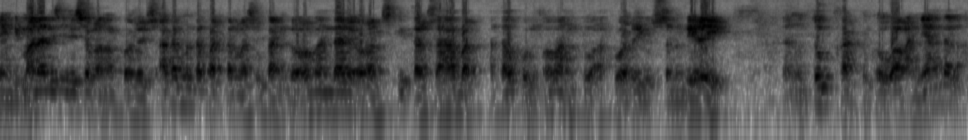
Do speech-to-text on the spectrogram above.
yang di mana di sini seorang Aquarius akan mendapatkan masukan dorongan dari orang sekitar sahabat ataupun orang tua Aquarius sendiri. Dan untuk kartu keuangannya adalah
